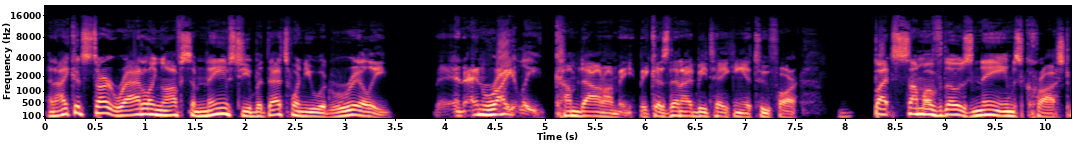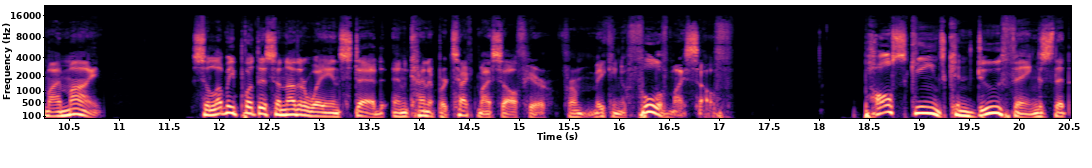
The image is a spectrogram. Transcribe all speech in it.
And I could start rattling off some names to you, but that's when you would really and, and rightly come down on me because then I'd be taking it too far. But some of those names crossed my mind. So let me put this another way instead and kind of protect myself here from making a fool of myself. Paul Skenes can do things that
